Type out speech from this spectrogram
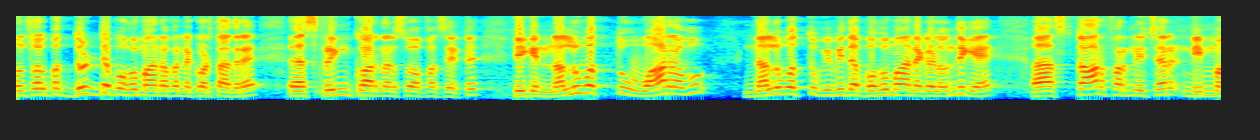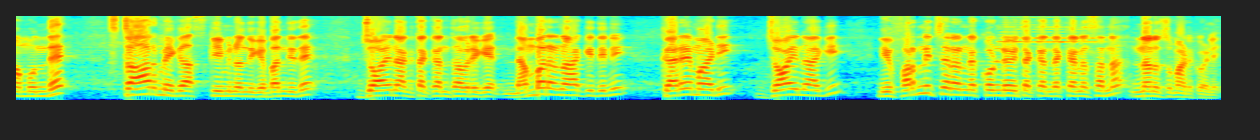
ಒಂದು ಸ್ವಲ್ಪ ದೊಡ್ಡ ಬಹುಮಾನವನ್ನು ಕೊಡ್ತಾ ಇದ್ದಾರೆ. ಸ್ಪ್ರಿಂಗ್ ಕಾರ್ನರ್ ಸೋಫಾ ಸೆಟ್ ಹೀಗೆ ನಲವತ್ತು ವಾರವು ನಲವತ್ತು ವಿವಿಧ ಬಹುಮಾನಗಳೊಂದಿಗೆ ಸ್ಟಾರ್ ಫರ್ನಿಚರ್ ನಿಮ್ಮ ಮುಂದೆ ಸ್ಟಾರ್ ಮೆಗಾ ಸ್ಕೀಮಿನೊಂದಿಗೆ ಬಂದಿದೆ. ಜಾಯ್ನ್ ಆಗ್ತಕ್ಕಂಥವರಿಗೆ ನಂಬರನ್ನು ಹಾಕಿದ್ದೀನಿ. ಕರೆ ಮಾಡಿ ಜಾಯ್ನ್ ಆಗಿ ನೀವು ಫರ್ನಿಚರನ್ನು ಕೊಂಡೊಯ್ತಕ್ಕಂಥ ಕನಸನ್ನ ನನಸು ಮಾಡ್ಕೊಳ್ಳಿ.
